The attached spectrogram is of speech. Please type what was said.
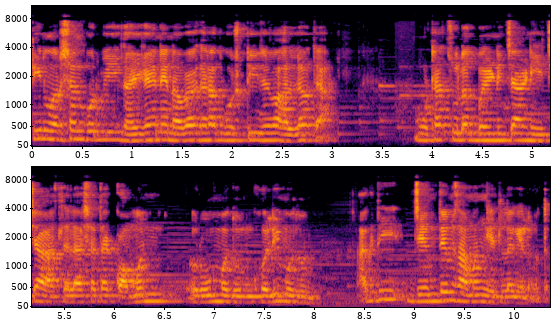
तीन वर्षांपूर्वी घाईघाईने नव्या घरात गोष्टी जेव्हा हल्ल्या होत्या मोठ्या चुलत बहिणीच्या आणि हिच्या असलेल्या अशा त्या कॉमन रूममधून खोलीमधून अगदी जेमतेम सामान घेतलं गेलं होतं.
